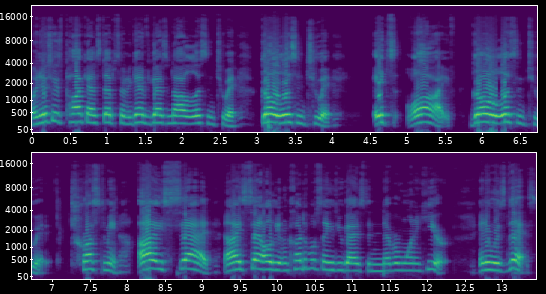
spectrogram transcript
on yesterday's podcast episode, again, if you guys have not listened to it, go listen to it. It's live. Go listen to it. Trust me. I said, I said all the uncomfortable things you guys did never want to hear. And it was this.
